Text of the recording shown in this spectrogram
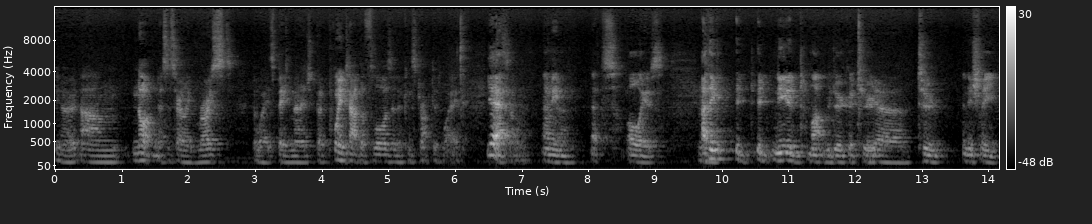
you know, um, not necessarily roast the way it's being managed, but point out the flaws in a constructive way. yeah. So, I mean, that's always. yeah. I think it, it needed Mark Viduka to Yeah. to initially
